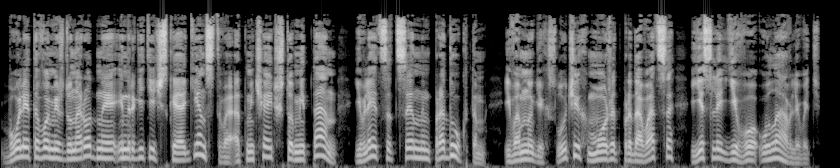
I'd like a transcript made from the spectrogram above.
Более того, Международное энергетическое агентство отмечает, что метан является ценным продуктом и во многих случаях может продаваться, если его улавливать.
